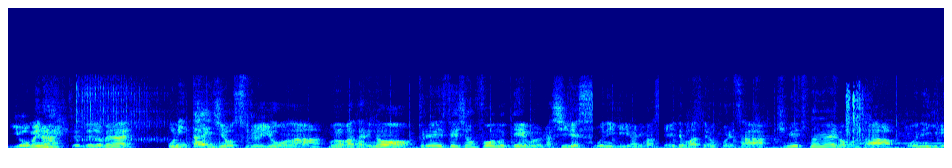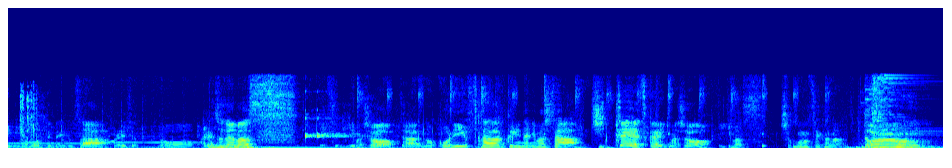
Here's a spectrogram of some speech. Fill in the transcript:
読めない全然読めない鬼退治をするような物語のプレイステーション4のゲームらしいです。おにぎりあります。えー、でも待ってよ、これさ、鬼滅の刃もさ、おにぎりみんな持ってんだけどさ、これちょっと、ありがとうございます。次行きましょう。じゃあ残り2枠になりました。ちっちゃいやつから行きましょう。行きます。チョコのせかな。ドーン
